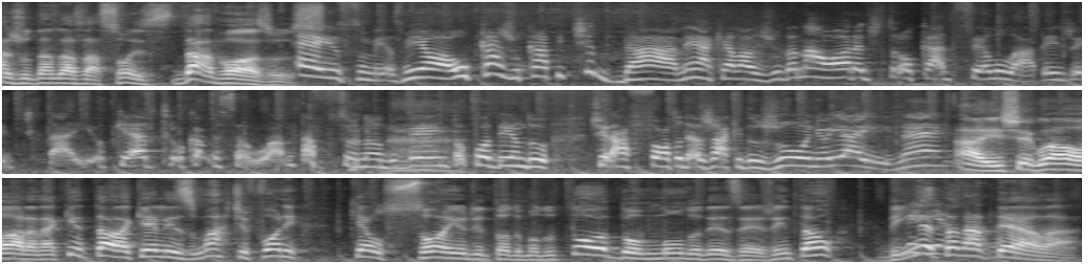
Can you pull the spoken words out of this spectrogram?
ajudando as ações da Vozos. É isso mesmo. E ó, o Caju Cap te dá, né, aquela ajuda na hora de trocar de celular. Tem gente que tá aí, eu quero trocar meu celular, não tá funcionando bem, não tô podendo tirar foto da Jaque do Júnior, e aí, né? Aí chegou a hora, né? Que tal aquele smartphone que é o sonho de todo mundo? Todo mundo deseja. Então, vinheta, Vinheta na na tela.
